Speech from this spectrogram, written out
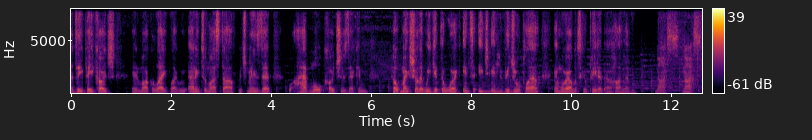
a DP coach in Michael Lake, like adding to my staff, which means that have more coaches that can help make sure that we get the work into each mm. individual player and we're able to compete at a high level. Nice, nice.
